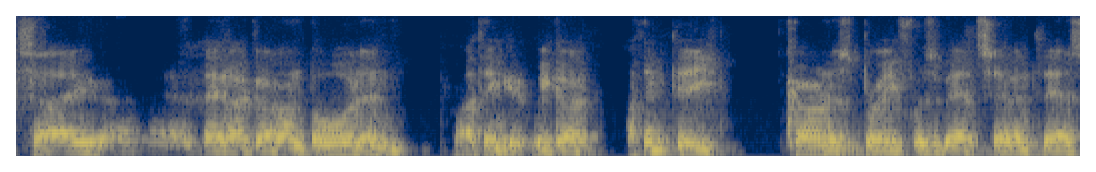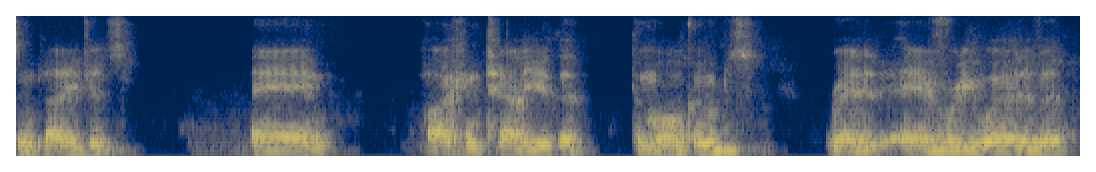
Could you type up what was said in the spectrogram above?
So then I got on board, and I think we got. I think the coroner's brief was about seven thousand pages, and I can tell you that the Morcombes read every word of it,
